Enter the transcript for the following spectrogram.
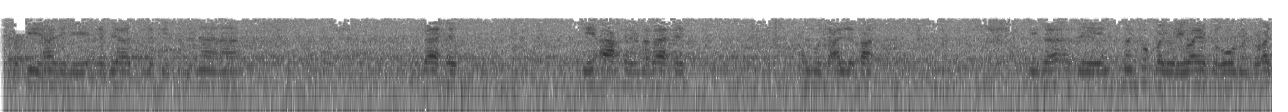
في هذه الأبيات التي سمعناها مباحث في آخر المباحث المتعلقة بمن تقبل روايته ومن ترد.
